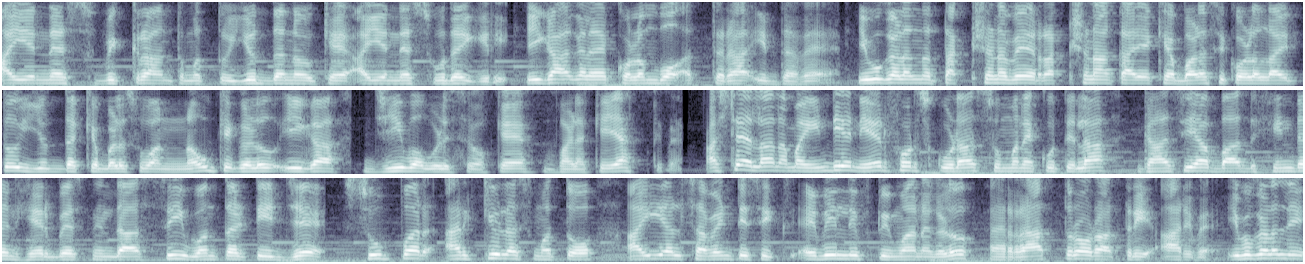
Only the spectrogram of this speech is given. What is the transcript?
ಐ ಎನ್ ಎಸ್ ವಿಕ್ರಾಂತ್ ಮತ್ತು ಯುದ್ಧ ನೌಕೆ ಐ ಎನ್ ಎಸ್ ಉದಯಗಿರಿ. ಈಗಾಗಲೇ ಕೊಲಂಬೋ ಹತ್ತಿರ ಇದ್ದವೆ. ಇವುಗಳನ್ನು ತಕ್ಷಣವೇ ರಕ್ಷಣಾ ಕಾರ್ಯಕ್ಕೆ ಬಳಸಿಕೊಳ್ಳಲಾಯಿತು. ಯುದ್ಧಕ್ಕೆ ಬಳಸುವ ನೌಕೆಗಳು ಈಗ ಜೀವ ಉಳಿಸೋಕೆ ಬಳಕೆಯಾಗ್ತಿವೆ. ಅಷ್ಟೇ ಅಲ್ಲ, ನಮ್ಮ ಇಂಡಿಯನ್ ಏರ್ ಫೋರ್ಸ್ ಕೂಡ ಸುಮ್ಮನೆ ಕೂತಿಲ್ಲ. ಗಾಜಿಯಾಬಾದ್ ಹಿಂಡನ್ ಏರ್ ಬೇಸ್ನಿಂದ C one thirty J, super Hercules ಮತ್ತು I L seventy six heavy lift ವಿಮಾನಗಳು ರಾತ್ರೋರಾತ್ರಿ ಆರಿವೆ. ಇವುಗಳಲ್ಲಿ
